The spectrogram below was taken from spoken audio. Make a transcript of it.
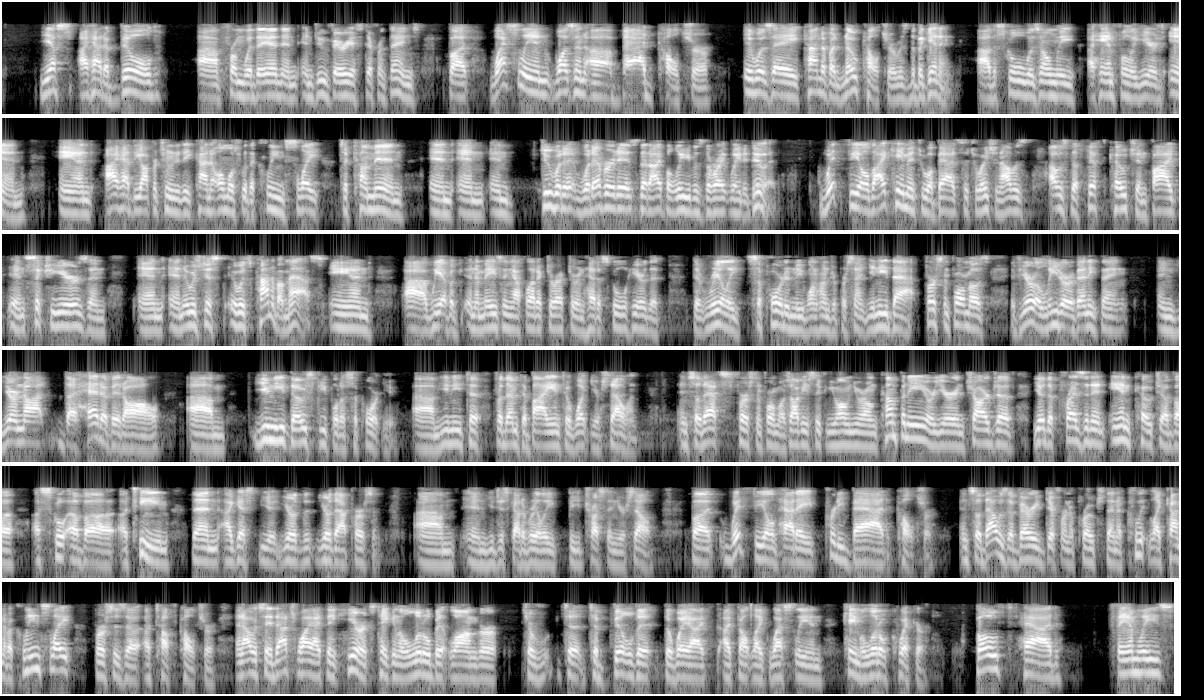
yes, I had to build uh, from within and, and do various different things, but Wesleyan wasn't a bad culture it was a kind of a no culture. It was the beginning. Uh, the school was only a handful of years in, and I had the opportunity, kind of almost with a clean slate, to come in and and and do what it, whatever it is that I believe is the right way to do it. Whitefield, I came into a bad situation. I was I was the fifth coach in five in six years, and and and it was just it was kind of a mess. And uh, we have a, an amazing athletic director and head of school here that that really supported me 100%. You need that. First and foremost, if you're a leader of anything and you're not the head of it all, um, you need those people to support you. Um, you need to for them to buy into what you're selling. And so that's first and foremost. Obviously, if you own your own company or you're in charge of, you're the president and coach of a, a school of a, a team, then I guess you, you're the, you're that person. Um, and you just got to really be trusting yourself. But Whitefield had a pretty bad culture, and so that was a very different approach than a like kind of a clean slate versus a, a tough culture. And I would say that's why I think here it's taken a little bit longer to to to build it the way I I felt like Wesleyan came a little quicker. Both had families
